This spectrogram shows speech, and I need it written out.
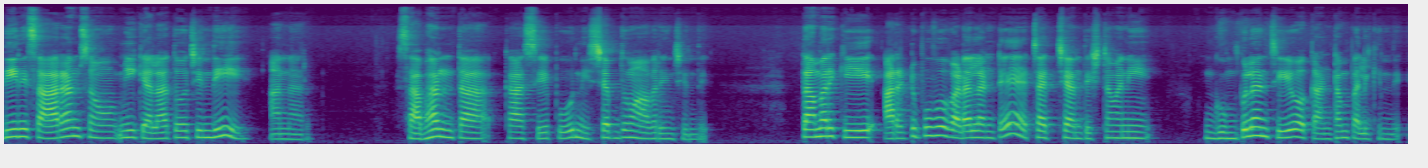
దీని సారాంశం మీకు ఎలా తోచింది? అన్నారు. సభ అంతా కాసేపు నిశ్శబ్దం ఆవరించింది. తమరికి అరటి పువ్వు వడలంటే చచ్చేంత ఇష్టమని గుంపులోంచి ఓ కంఠం పలికింది.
